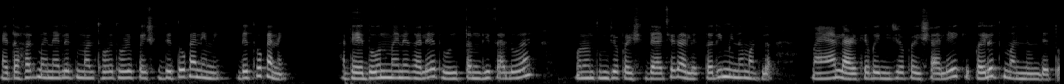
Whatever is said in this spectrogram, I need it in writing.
नाही तर हर महिन्याला तुम्हाला थोडे थोडे पैसे देतो का नाही मी? देतो का नाही? आता हे दोन महिने झाले थोडी तंगी चालू आहे. म्हणून तुमचे पैसे द्यायचे राहिले तरी मी ना म्हटलं माया लाडक्या बहिणीचे पैसे आले की पहिले तुम्हाला नेऊन देतो.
